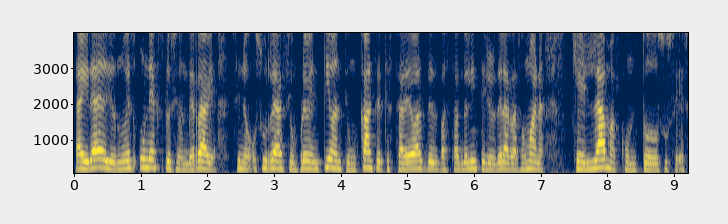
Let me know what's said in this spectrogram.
La ira de Dios no es una explosión de rabia, sino su reacción preventiva ante un cáncer que está devastando el interior de la raza humana, que él ama con todo su ser.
